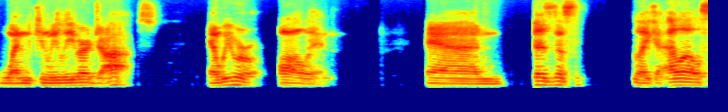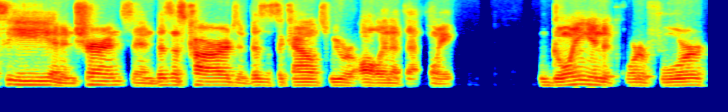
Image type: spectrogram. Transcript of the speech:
when can we leave our jobs, and we were all in. And business like LLC and insurance and business cards and business accounts. We were all in at that point. Going into quarter four,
